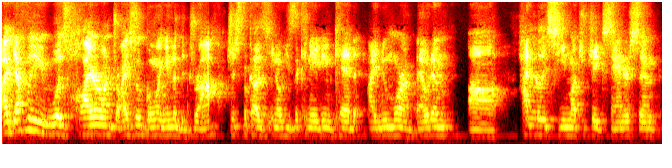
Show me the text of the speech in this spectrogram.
I definitely was higher on Drysdale going into the draft just because you know he's the Canadian kid. I knew more about him. Uh, hadn't really seen much of Jake Sanderson,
